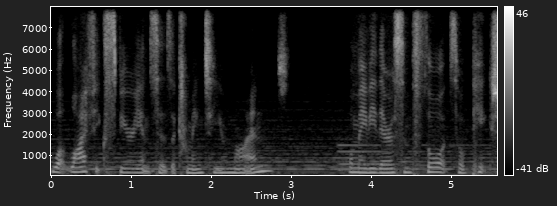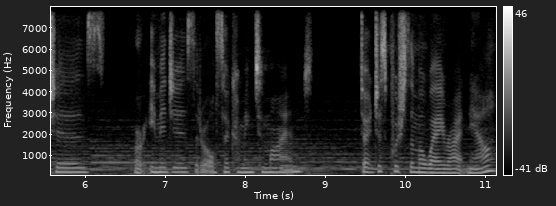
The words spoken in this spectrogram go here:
What life experiences are coming to your mind? Or maybe there are some thoughts or pictures or images that are also coming to mind. Don't just push them away right now.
